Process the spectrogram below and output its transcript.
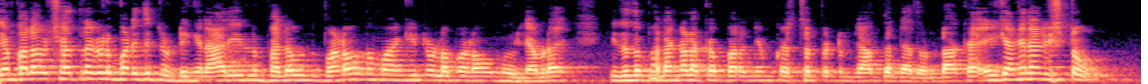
ഞാൻ പല ക്ഷേത്രങ്ങളും പണിതിട്ടുണ്ട്. ഇങ്ങനെ ആരെങ്കിലും ഫലമൊന്നും പണമൊന്നും വാങ്ങിയിട്ടുള്ള പണമൊന്നുമില്ല. അവിടെ ഇരുന്ന് ഫലങ്ങളൊക്കെ പറഞ്ഞും കഷ്ടപ്പെട്ടും ഞാൻ തന്നെ അത് ഉണ്ടാക്കാം. എനിക്ക് അങ്ങനെയാണ് ഇഷ്ടവും.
